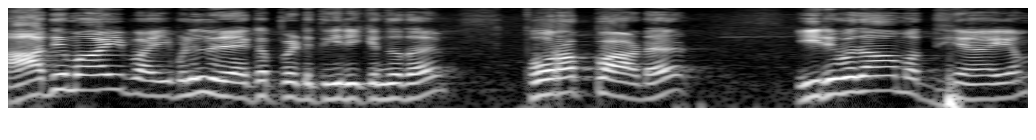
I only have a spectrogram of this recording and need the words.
ആദ്യമായി ബൈബിളിൽ രേഖപ്പെടുത്തിയിരിക്കുന്നത് പുറപ്പാട് ഇരുപതാം അധ്യായം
